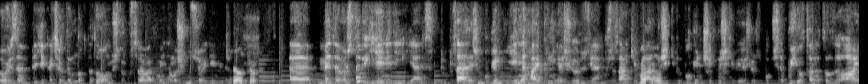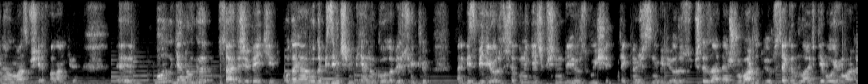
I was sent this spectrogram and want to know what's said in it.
O yüzden belki kaçırdığım noktada olmuştur. Kusura bakmayın ama şunu söyleyebilirim. Yok yok. Ee, Metaverse tabii ki yeni değil. Yani sadece bugün yeni hype'ını yaşıyoruz yani. İşte sanki varmış gibi, bugün çıkmış gibi yaşıyoruz. Bu işte bu yıl tanıtıldı, aa inanılmaz bir şey falan gibi. Ee, bu yanılgı sadece belki. O da yani o da bizim için bir yanılgı olabilir. Çünkü hani biz biliyoruz işte bunun geçmişini biliyoruz bu işin, teknolojisini biliyoruz. İşte zaten şu vardı diyoruz. Second Life diye bir oyun vardı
